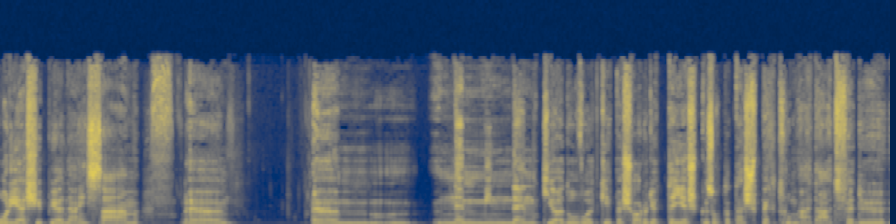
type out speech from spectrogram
Óriási példányszám, nem minden kiadó volt képes arra, hogy a teljes közoktatás spektrumát átfedő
